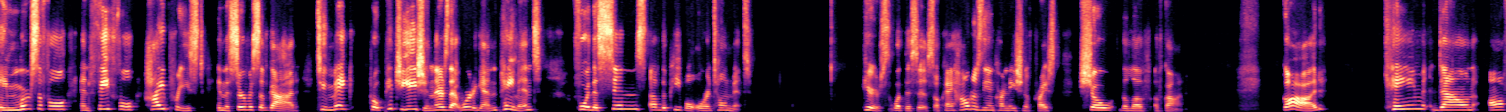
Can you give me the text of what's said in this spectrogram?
a merciful and faithful high priest in the service of God to make propitiation, there's that word again, payment for the sins of the people or atonement. Here's what this is, okay? How does the incarnation of Christ show the love of God? God came down off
